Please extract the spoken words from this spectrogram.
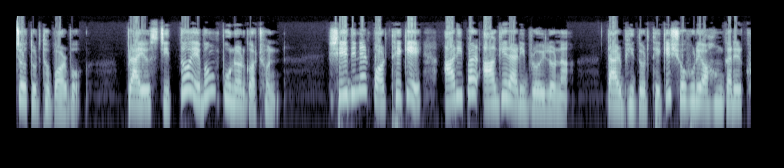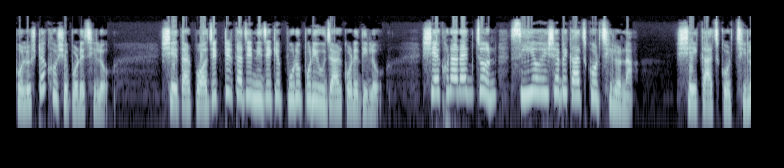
চতুর্থ পর্ব, প্রায়শ্চিত্ত এবং পুনর্গঠন। সেই দিনের পর থেকে আরিপার আগের আরিব রইল না। তার ভিতর থেকে শহুরে অহংকারের খোলসটা খসে পড়েছিল। সে তার প্রজেক্টের কাজে নিজেকে পুরোপুরি উজাড় করে দিল। সে এখন আর একজন সিইও হিসাবে কাজ করছিল না। সেই কাজ করছিল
